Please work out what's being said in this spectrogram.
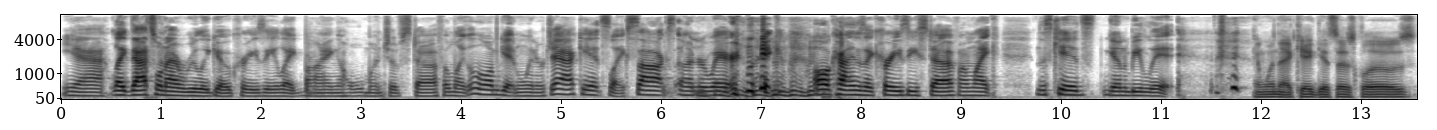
Yeah like that's when i really go crazy like buying a whole bunch of stuff. I'm like oh i'm getting winter jackets like socks underwear like all kinds of crazy stuff. I'm like this kid's gonna be lit. And when that kid gets those clothes,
